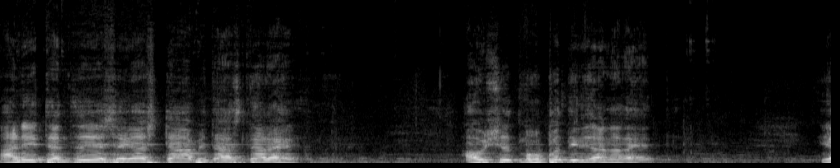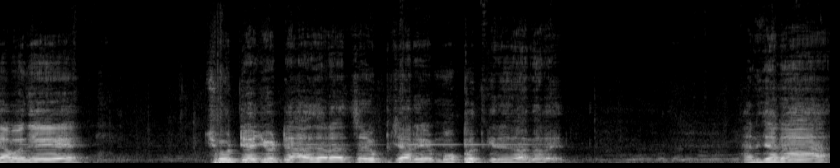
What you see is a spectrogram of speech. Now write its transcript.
आणि त्यांचे सगळा स्टाफ इथं असणार आहे औषध मोफत दिली जाणार आहेत. यामध्ये छोट्या छोट्या आजाराचे उपचार हे मोफत केले जाणार आहेत. आणि ज्यांना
